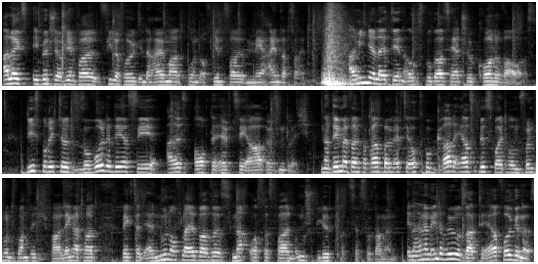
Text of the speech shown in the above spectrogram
Alex, ich wünsche dir auf jeden Fall viel Erfolg in der Heimat und auf jeden Fall mehr Einsatzzeit. Arminia leitet den Augsburger Sergio Cordova aus. Dies berichtet sowohl der DSC als auch der FCA öffentlich. Nachdem er seinen Vertrag beim FC Augsburg gerade erst bis 2025 verlängert hat, wechselt er nun auf Leihbasis nach Ostwestfalen, um Spielpraxis zu sammeln. In einem Interview sagte er folgendes.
